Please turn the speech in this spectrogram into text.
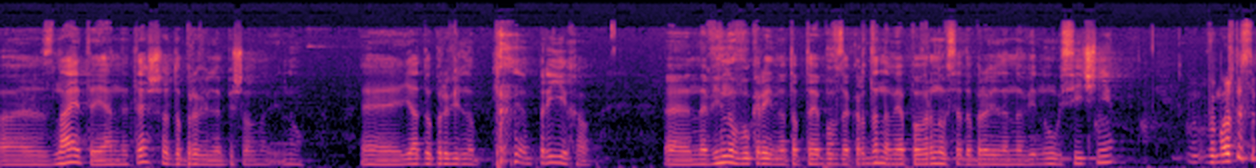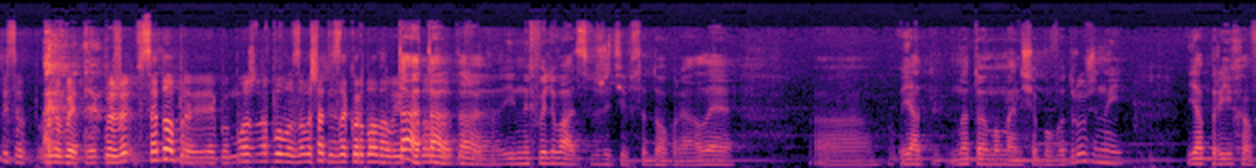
Е, знаєте, я не те, що добровільно пішов на війну. Е, я добровільно приїхав е, на війну в Україну. Тобто я був за кордоном, я повернувся добровільно на війну у січні. Ви можете собі це уявити? Якби все добре, якби можна було залишатись за кордоном і Так, так, так. І не хвилюватися в житті все добре. Але е, я на той момент ще був одружений. Я приїхав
